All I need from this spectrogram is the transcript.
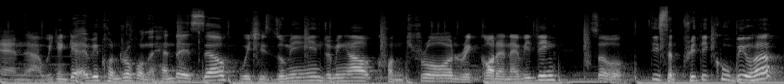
And uh, we can get every control from the handle itself, which is zooming in, zooming out, control, record and everything. So this is a pretty cool build, huh?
